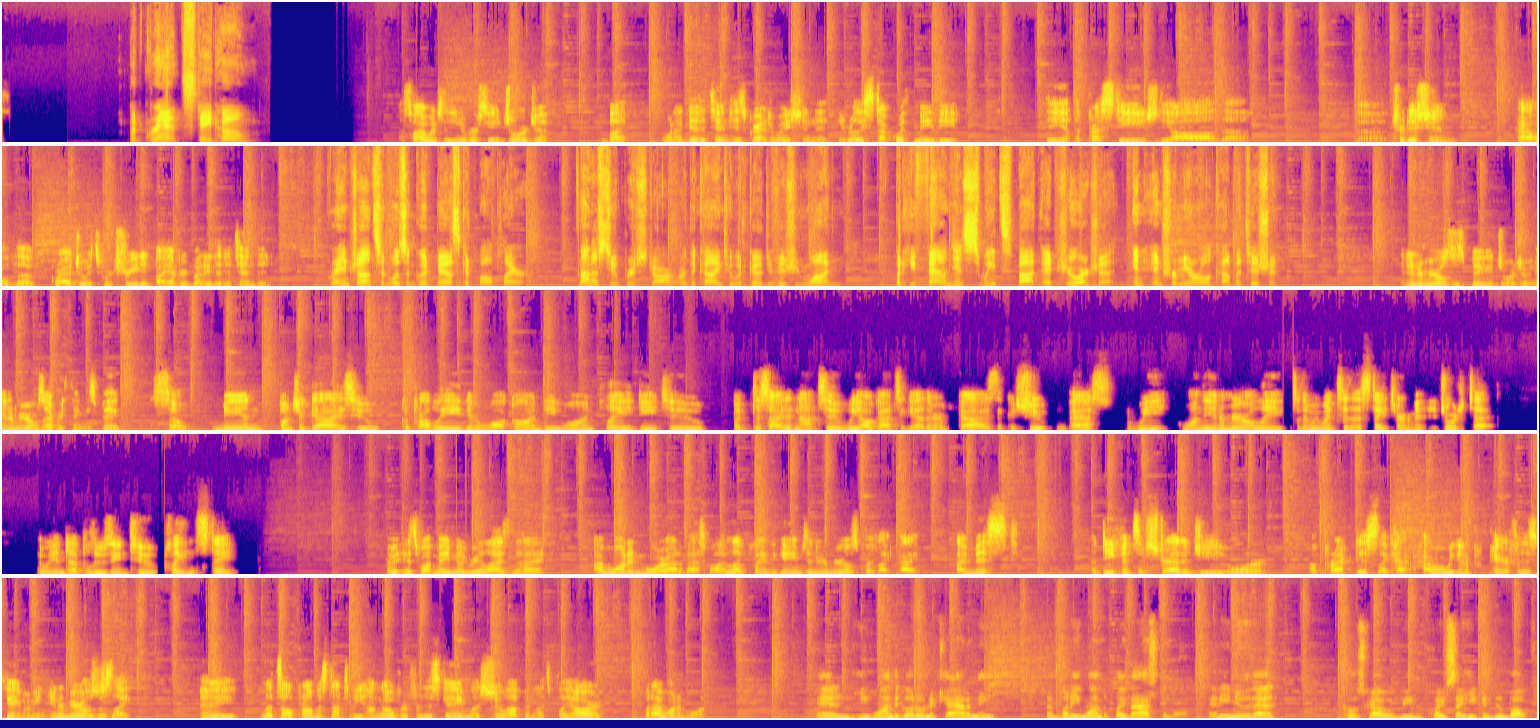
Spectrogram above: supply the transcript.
But Grant stayed home. So I went to the University of Georgia, but when I did attend his graduation, it, it really stuck with me the the the prestige, the awe, the the tradition, how the graduates were treated by everybody that attended. Grant Johnson was a good basketball player. Not a superstar or the kind who would go Division 1, but he found his sweet spot at Georgia in intramural competition. And intramurals is big at Georgia. Intramurals, everything is big. So me and a bunch of guys who could probably either walk on D1, play D2, but decided not to. We all got together, guys that could shoot and pass. We won the intramural league. So then we went to the state tournament at Georgia Tech, and we ended up losing to Clayton State. I mean, it's what made me realize that I, I wanted more out of basketball. I love playing the games in intramurals, but like I, I missed a defensive strategy or a practice. Like how, how are we going to prepare for this game? I mean, intramurals was like, hey, let's all promise not to be hung over for this game. Let's show up and let's play hard. But I wanted more. And he wanted to go to an academy, but he wanted to play basketball. And he knew that Coast Guard would be the place that he could do both.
